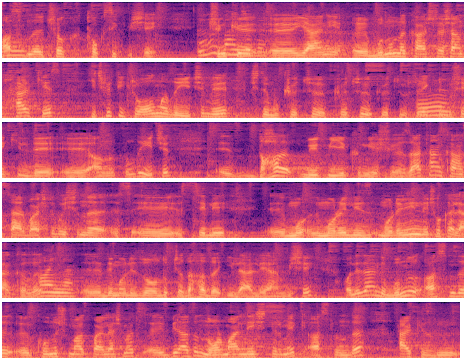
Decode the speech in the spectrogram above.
aslında çok toksik bir şey. Evet, Çünkü e, yani e, bununla karşılaşan herkes hiçbir fikri olmadığı için ve işte bu kötü, kötü, kötü sürekli bu şekilde e, anlatıldığı için e, daha büyük bir yıkım yaşıyor. Zaten kanser başlı başına e, seni e, mo- moraliz, moralinle çok alakalı. Aynen. E, demoralize oldukça daha da ilerleyen bir şey. O nedenle bunu aslında e, konuşmak, paylaşmak, e, biraz da normalleştirmek aslında herkesin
